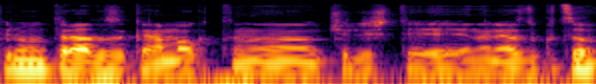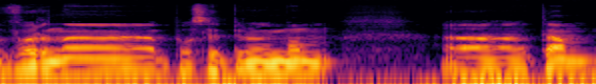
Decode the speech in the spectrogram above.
примерно трябва да закарам малката на училище, нали, аз докато се върна, после примерно имам а, там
